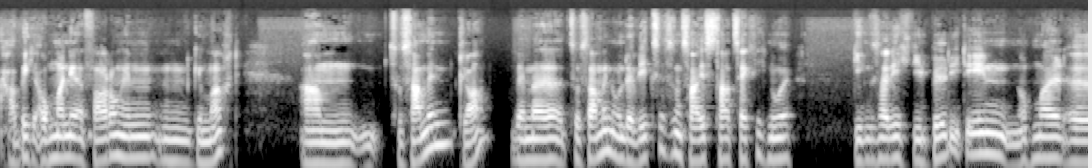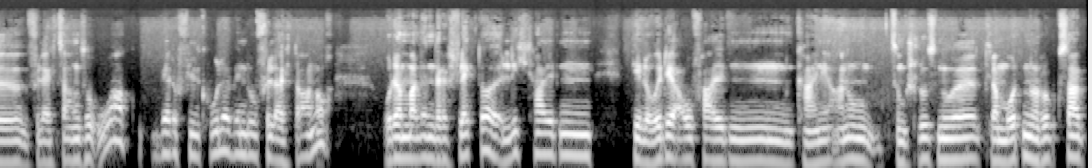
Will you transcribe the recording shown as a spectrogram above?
Habe ich auch meine Erfahrungen gemacht. Ähm, zusammen, klar, wenn man zusammen unterwegs ist und sei es tatsächlich nur gegenseitig die Bildideen nochmal äh, vielleicht sagen so, oh, wäre doch viel cooler, wenn du vielleicht da noch oder mal einen Reflektor, Licht halten, die Leute aufhalten, keine Ahnung, zum Schluss nur Klamotten, Rucksack,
